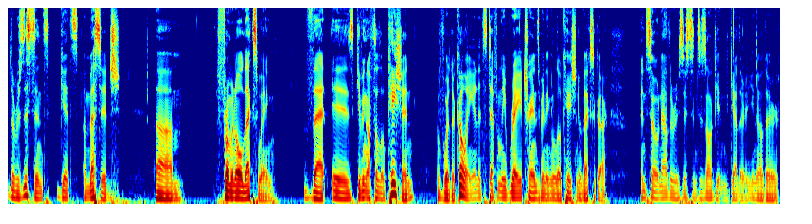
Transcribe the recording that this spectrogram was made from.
the resistance gets a message, um, from an old X-wing, that is giving off the location of where they're going, and it's definitely Rey transmitting the location of Exegol, and so now the resistance is all getting together. You know, they're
